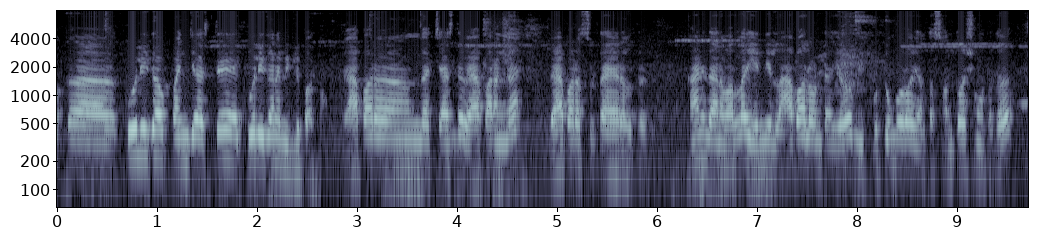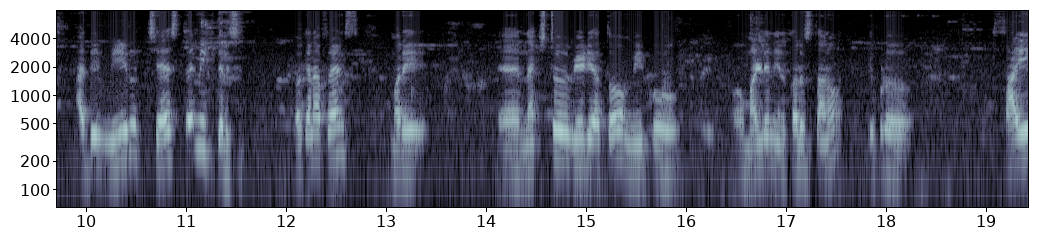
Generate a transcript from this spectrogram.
ఒక కూలీగా పనిచేస్తే కూలీగానే మిగిలిపోతాం. వ్యాపారంగా చేస్తే వ్యాపారంగా వ్యాపారస్తుడు తయారవుతాడు. కానీ దానివల్ల ఎన్ని లాభాలు ఉంటాయో మీ కుటుంబంలో ఎంత సంతోషం ఉంటుందో అది మీరు చేస్తే మీకు తెలిసింది ఓకేనా ఫ్రెండ్స్? మరి నెక్స్ట్ వీడియోతో మీకు మళ్ళీ నేను కలుస్తాను. ఇప్పుడు సాయి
